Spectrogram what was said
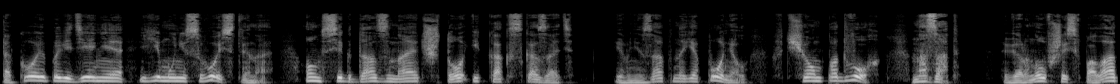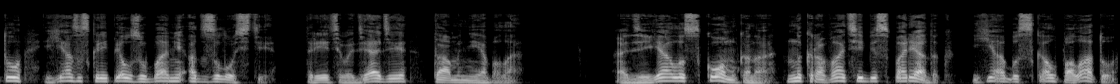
Такое поведение ему не свойственно. Он всегда знает, что и как сказать. И внезапно я понял, в чем подвох. Назад! Вернувшись в палату, я заскрипел зубами от злости. Третьего дяди там не было. Одеяло скомкано, на кровати беспорядок. Я обыскал палату,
